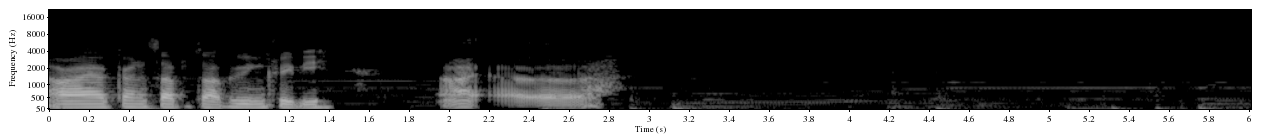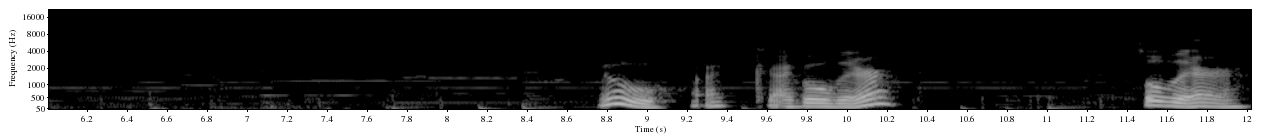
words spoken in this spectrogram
All right, I'm gonna stop stop being creepy. All right. Uh... Ooh, I, can I go over there? It's over there.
